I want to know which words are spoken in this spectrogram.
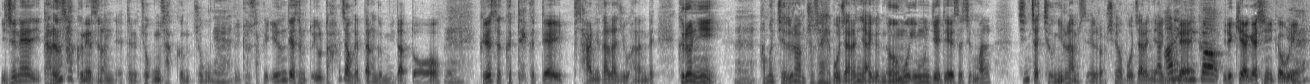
이전에 다른 사건에서는 예를 조국 사건, 조국 예. 교수 사건 이런 데서는 또 이걸 또 하자고 했다는 겁니다. 또 예. 그래서 그때 그때 사안이 달라지고 하는데 그러니 예. 한번 제대로 한번 조사해 보자는 이야기가 너무 이 문제에 대해서 정말 진짜 정의를 하면서 제대로 한번 세워 보자는 이야기인데 그러니까- 이렇게 이야기하시니까 우리 예.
